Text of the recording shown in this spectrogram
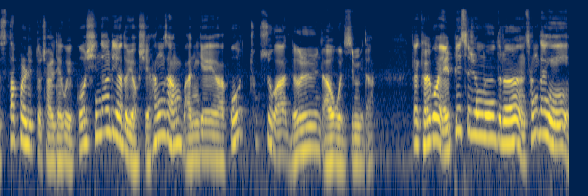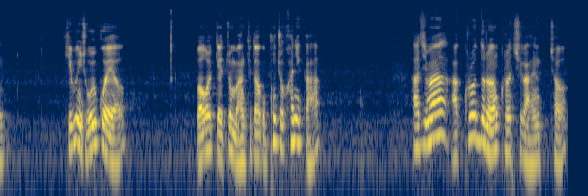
스타폴립도 잘 되고 있고 시나리아도 역시 항상 만개하고 촉수가 늘 나오고 있습니다. 그러니까 결국 LPS 종류들은 상당히 기분이 좋을 거예요. 먹을 게 좀 많기도 하고 풍족하니까. 하지만 아크로들은 그렇지가 않죠.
